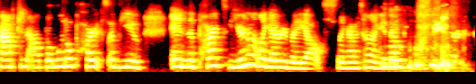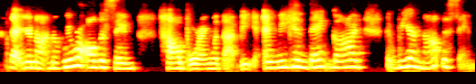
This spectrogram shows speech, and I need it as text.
crafted out the little parts of you and the parts you're not like everybody else. Like I'm telling you, No. that, that you're not. And if we were all the same, how boring would that be? And we can thank God that we are not the same,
